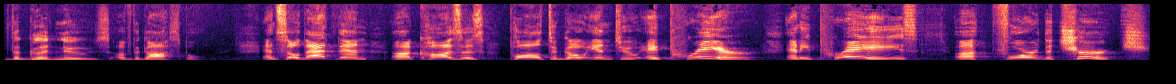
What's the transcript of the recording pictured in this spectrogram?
the good news of the gospel. And so that then uh, causes Paul to go into a prayer, and he prays uh, for the church.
